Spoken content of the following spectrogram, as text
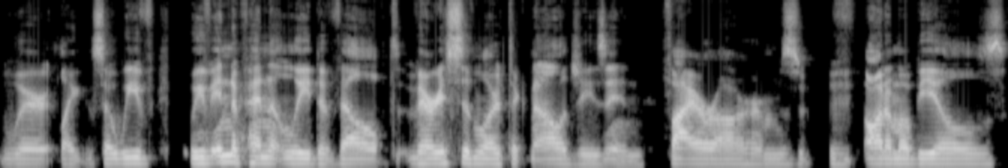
where like so we've we've independently developed very similar technologies in firearms, v- automobiles,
